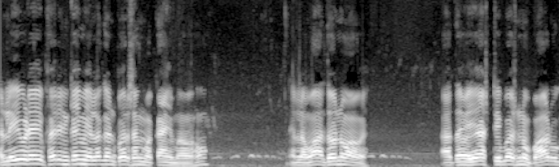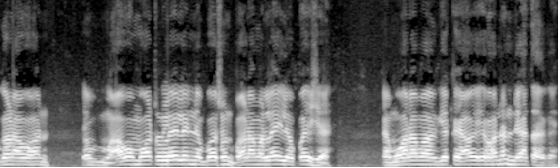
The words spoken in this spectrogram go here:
એટલે ઈવડે ફરીને કઈ લગ્ન પ્રસંગમાં કાયમ આવે હો. એટલે વાંધો ન આવે. આ તમે એસટી બસનું ભાડું ગણાવો ને આવો મોટું લઈ લઈને બસનું ભાડામાં લઈ લો પૈસા. કાંઈ મોરામાં એ કંઈ આવે એવા નથી નેતા કંઈ.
